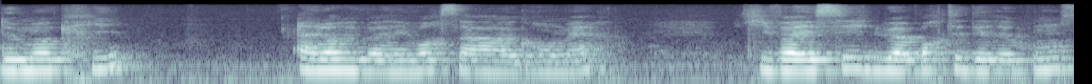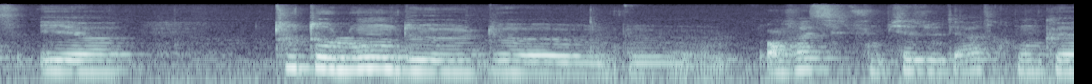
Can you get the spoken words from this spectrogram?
de moqueries. Alors il va aller voir sa grand-mère qui va essayer de lui apporter des réponses et euh, tout au long de, de- En fait c'est une pièce de théâtre, donc euh,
